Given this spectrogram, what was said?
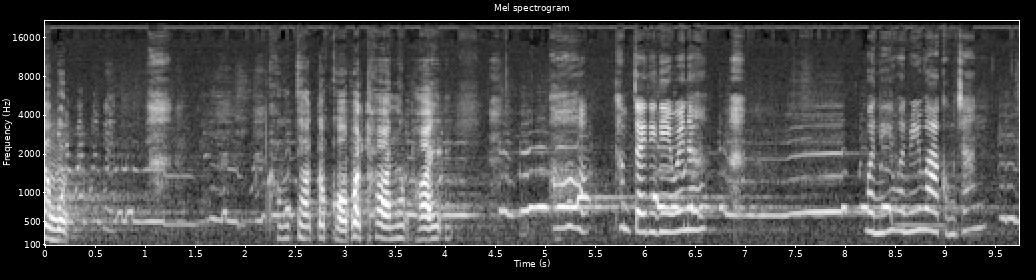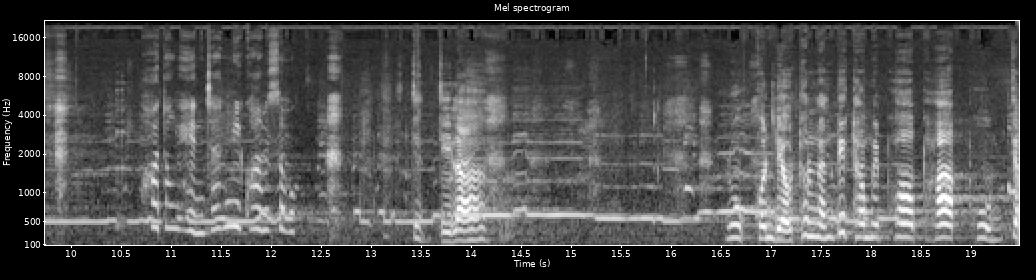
ชบุตรข้าพเจ้าต้องขอประทานอภัย พ่อทำใจดีๆไว้นะ วันนี้วันวิวาห์ของฉัน พ่อต้องเห็นฉันมีความสุขเจนจีราลูกคนเดียวเท่านั้นที่ทำให้พ่อภาคภูมิใจ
